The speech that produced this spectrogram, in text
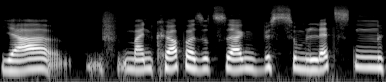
ja, meinen Körper sozusagen bis zum letzten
